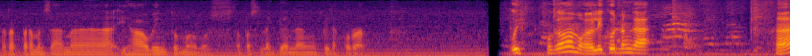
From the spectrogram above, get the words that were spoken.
Sarap pa naman sana ihawin to mga boss. Tapos lagyan ng pinakurat. Uy, magawa makalikod lang ka. Ha?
